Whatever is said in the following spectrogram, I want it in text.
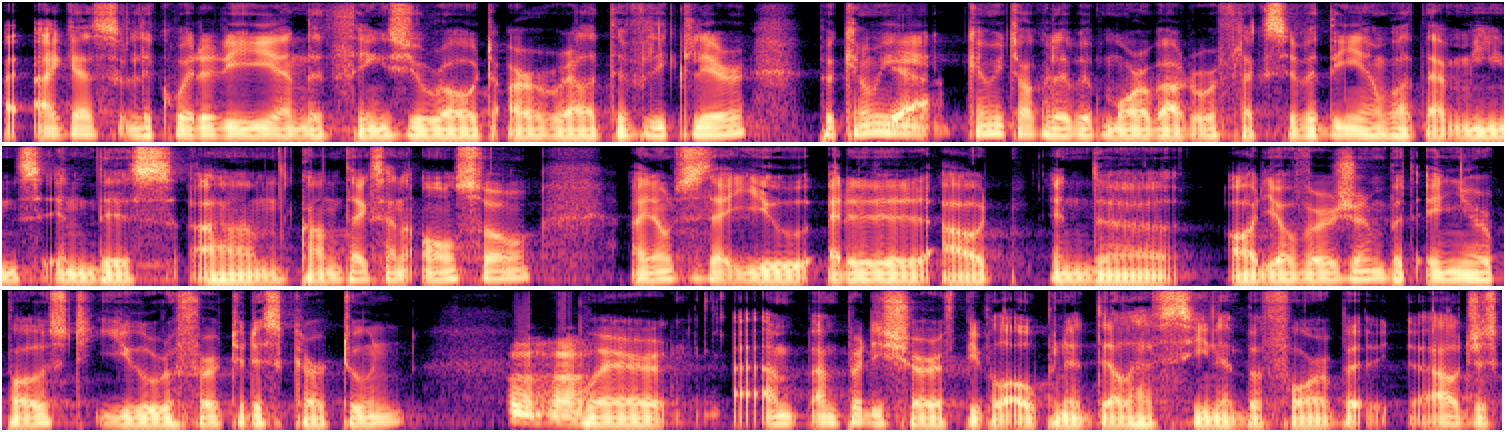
I, I, guess liquidity and the things you wrote are relatively clear. But can we yeah. can we talk a little bit more about reflexivity and what that means in this um, context? And also, I noticed that you edited it out in the audio version, but in your post you refer to this cartoon mm-hmm. where I'm I'm pretty sure if people open it they'll have seen it before, but I'll just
